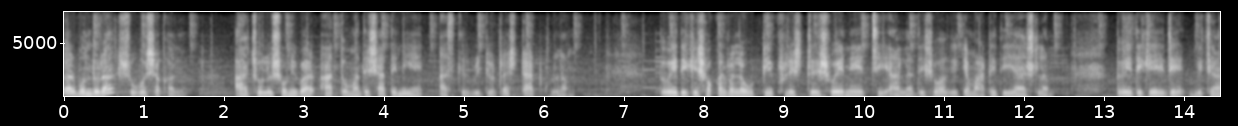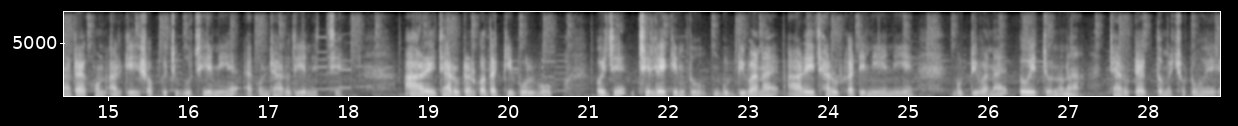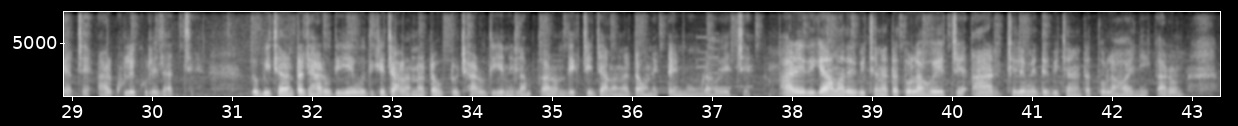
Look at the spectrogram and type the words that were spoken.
নমস্কার বন্ধুরা, শুভ সকাল। আজ হলো শনিবার আর তোমাদের সাথে নিয়ে আজকের ভিডিওটা স্টার্ট করলাম। তো এদিকে সকালবেলা উঠে ফ্রেশ ট্রেশ হয়ে নিয়েছি আল্লাদি সোহাগীকে মাঠে দিয়ে আসলাম। তো এদিকে যে বিছানাটা এখন আর কি সব কিছু গুছিয়ে নিয়ে এখন ঝাড়ু দিয়ে নিচ্ছি। আর এই ঝাড়ুটার কথা কি বলব? ওই যে ছেলে কিন্তু গুড্ডি বানায় আর এই ঝাড়ুর কাঠি নিয়ে নিয়ে গুড্ডি বানায়। তো এর জন্য না ঝাড়ুটা একদমই ছোট হয়ে গেছে আর খুলে খুলে যাচ্ছে। তো বিছানাটা ঝাড়ু দিয়ে ওইদিকে জ্বালানাটাও একটু ঝাড়ু দিয়ে নিলাম কারণ দেখছি জ্বালানাটা অনেকটাই নোংরা হয়েছে। আর এদিকে আমাদের বিছানাটা তোলা হয়েছে আর ছেলে মেয়েদের বিছানাটা তোলা হয়নি কারণ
